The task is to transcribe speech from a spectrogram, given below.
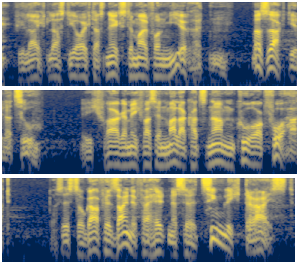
Vielleicht lasst ihr euch das nächste Mal von mir retten. Was sagt ihr dazu? Ich frage mich, was in Malakats Namen Kurok vorhat. Das ist sogar für seine Verhältnisse ziemlich dreist.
